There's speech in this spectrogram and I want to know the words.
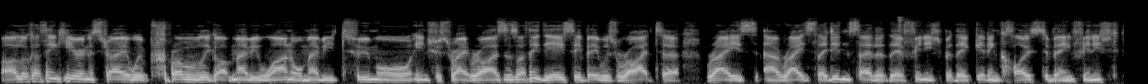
Oh, look, I think here in Australia, we've probably got maybe one or maybe two more interest rate rises. I think the ECB was right to raise uh, rates. They didn't say that they're finished, but they're getting close to being finished.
